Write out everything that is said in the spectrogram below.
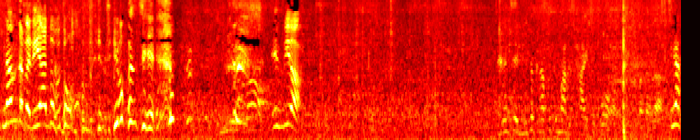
남자가 리아도 너무 비디오지 인디야 내가 제 미소 카프트만 사이고 야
